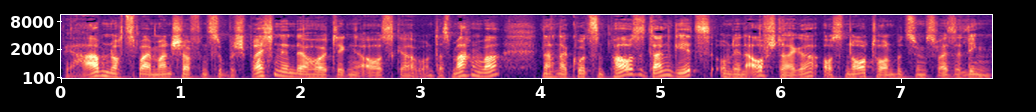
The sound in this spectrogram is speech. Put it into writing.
Wir haben noch zwei Mannschaften zu besprechen in der heutigen Ausgabe. Und das machen wir nach einer kurzen Pause. Dann geht's um den Aufsteiger aus Nordhorn bzw. Lingen.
